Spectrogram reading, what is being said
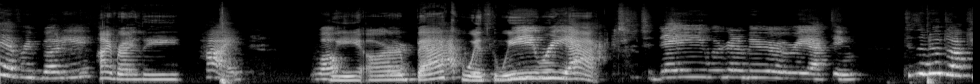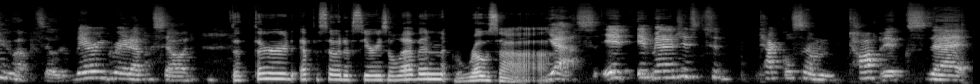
Hi, everybody. Hi, Riley. Hi. Well, we are we're back, with We React. Today, we're going to be reacting to the new Doctor Who episode. A very great episode. The third episode of Series 11, Rosa. Yes, it, it manages to tackle some topics that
